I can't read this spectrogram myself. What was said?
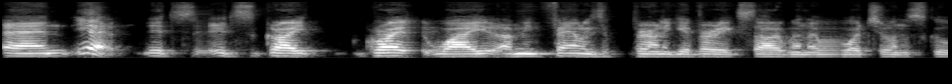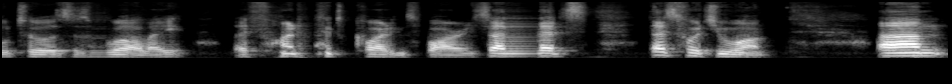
and yeah, it's it's a great great way. I mean, families apparently get very excited when they watch it on the school tours as well. They they find it quite inspiring. So that's that's what you want. Um,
